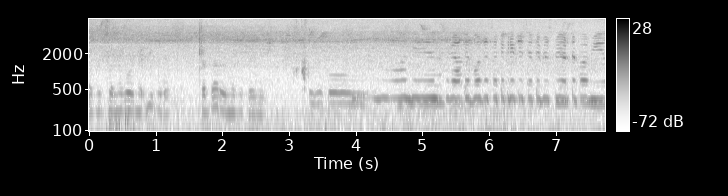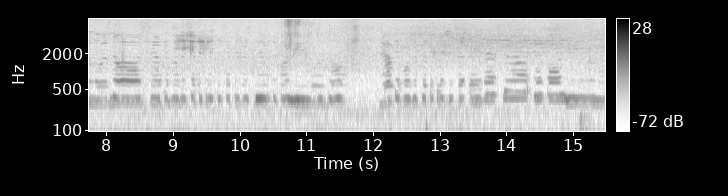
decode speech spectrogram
Його душу, Ігоря, та даруй йому життя вічне. Святий Боже, святий кріпкий, святий безсмертний, помилуй нас. Святий Боже, святий кріпкий, святий безсмертний, помилуй нас. Святий Боже, святий кріпкий, святий безсмертний, помилуй нас.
